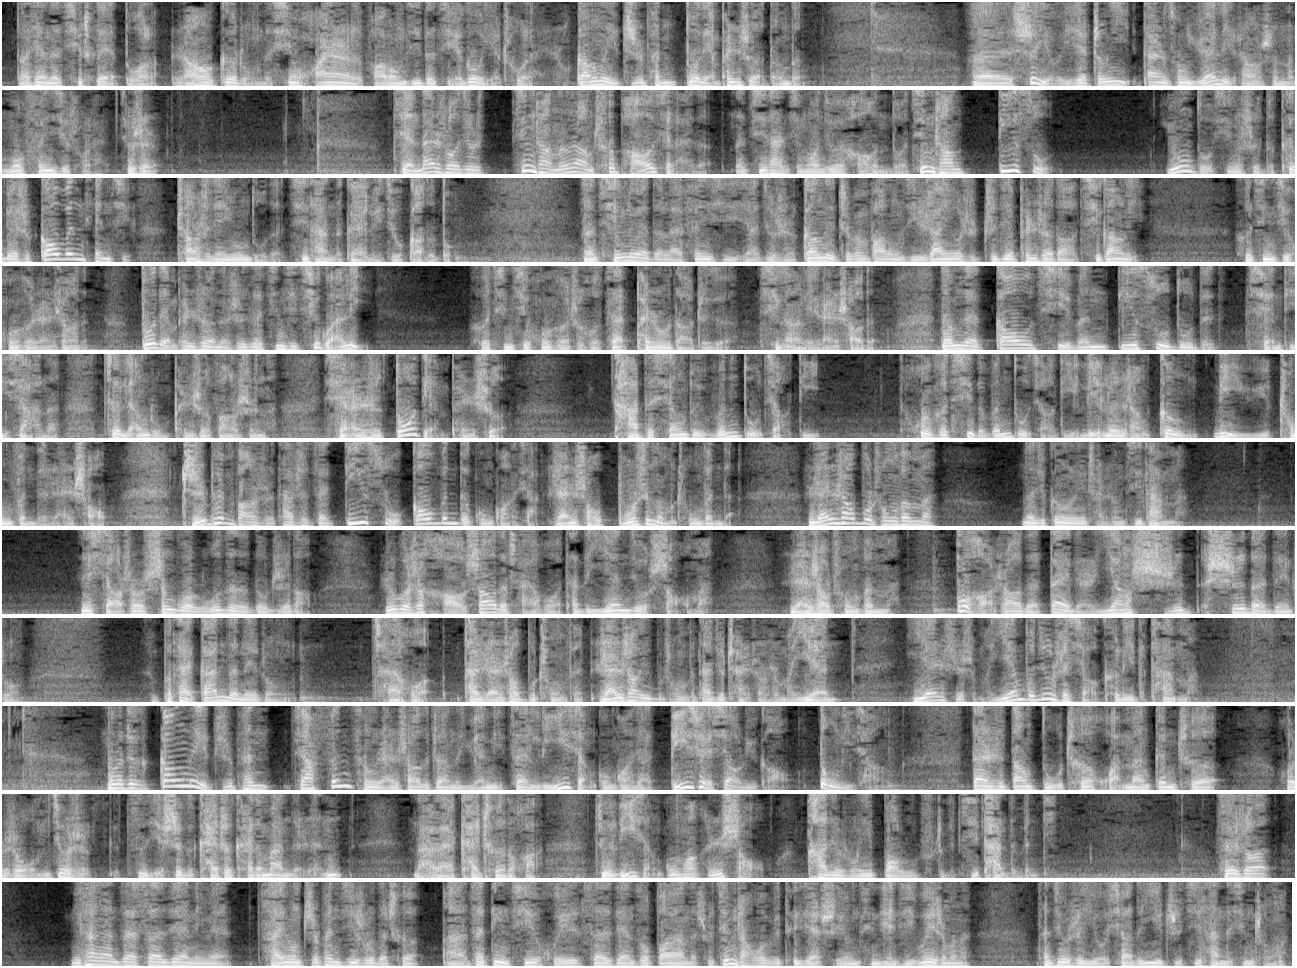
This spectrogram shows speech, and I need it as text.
到现在汽车也多了，然后各种的新花样的发动机的结构也出来，缸内直喷、多点喷射等等。呃，是有一些争议，但是从原理上是能够分析出来。就是简单说，就是经常能让车跑起来的，那积碳情况就会好很多。经常低速。拥堵行驶的，特别是高温天气、长时间拥堵的，积碳的概率就高得多。那侵略的来分析一下，就是缸内直喷发动机，燃油是直接喷射到气缸里和进气混合燃烧的；多点喷射呢是在进气气管里和氢气混合之后再喷入到这个气缸里燃烧的。那么在高气温低速度的前提下呢，这两种喷射方式呢，显然是多点喷射，它的相对温度较低，混合气的温度较低，理论上更利于充分的燃烧。直喷方式它是在低速高温的工况下燃烧不是那么充分的，燃烧不充分嘛，那就更容易产生积碳嘛。你小时候生过炉子的都知道，如果是好烧的柴火，它的烟就少嘛，燃烧充分嘛。不好烧的带点秧湿湿的那种，不太干的那种柴火，它燃烧不充分，燃烧一不充分，它就产生什么烟？烟是什么？烟不就是小颗粒的碳吗？那么这个缸内直喷加分层燃烧的这样的原理，在理想工况下的确效率高，动力强，但是当堵车、缓慢跟车，或者说我们就是自己是个开车开得慢的人，拿来开车的话，这个理想工况很少。它就容易暴露出这个积碳的问题，所以说，你看看在四 S 店里面采用直喷技术的车啊，在定期回四 S 店做保养的时候，经常会被推荐使用清洁剂，为什么呢？它就是有效的抑制积碳的形成嘛。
